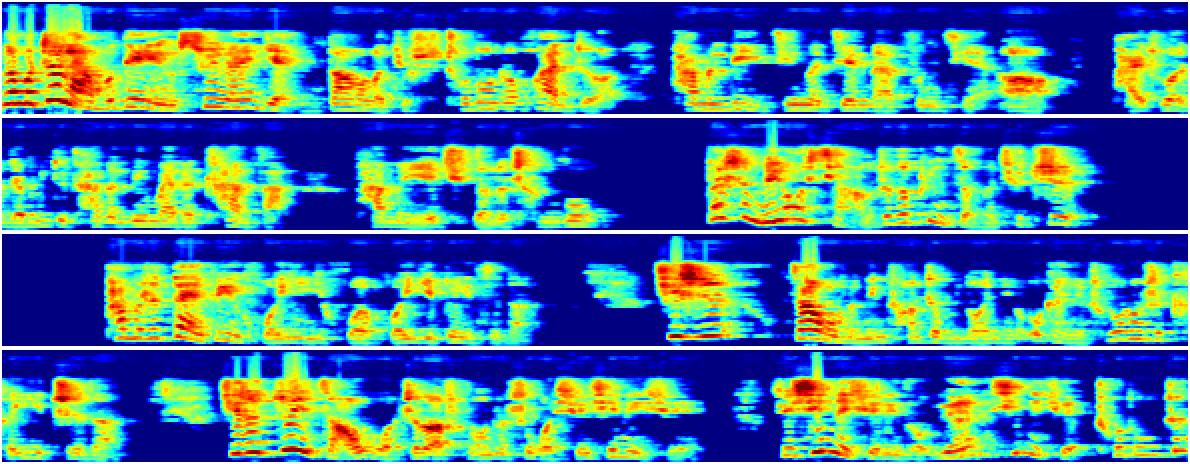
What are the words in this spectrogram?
那么这两部电影虽然演到了就是抽动症患者，他们历经了艰难风险啊，排除了人们对他的另外的看法，他们也取得了成功。但是没有想这个病怎么去治，他们是带病活一活活一辈子的。其实，在我们临床这么多年，我感觉抽动症是可以治的。其实最早我知道抽动症是我学心理学，学心理学里头，原来心理学抽动症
